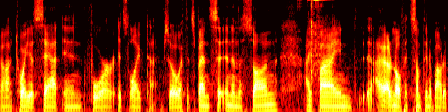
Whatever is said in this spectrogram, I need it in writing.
uh, toy has sat in for its lifetime. So if it's been sitting in the sun, I find, I don't know if it's something about it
